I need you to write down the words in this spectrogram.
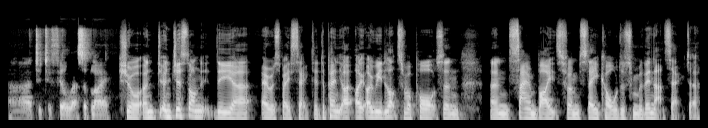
uh, to, to fill that supply. Sure, and and just on the uh, aerospace sector, depend. I, I read lots of reports and and sound bites from stakeholders from within that sector.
